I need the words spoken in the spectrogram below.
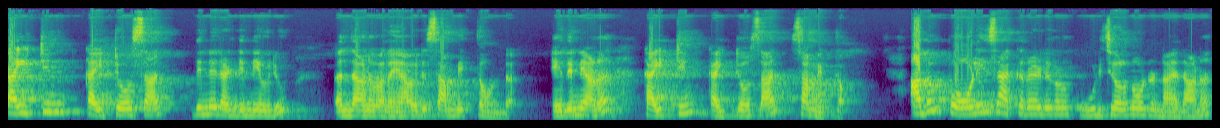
കൈറ്റിൻ കൈറ്റോസാൻ ഇതിന്റെ രണ്ടിന്റെ ഒരു എന്താണ് പറയുക ഒരു സംയുക്തമുണ്ട്. ഏതിന്റെയാണ് കൈറ്റിൻ കൈറ്റോസാൻ സംയുക്തം. അതും പോളിസാക്കറൈഡുകളും കൂടിച്ചേർന്നുകൊണ്ടുണ്ടായതാണ്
